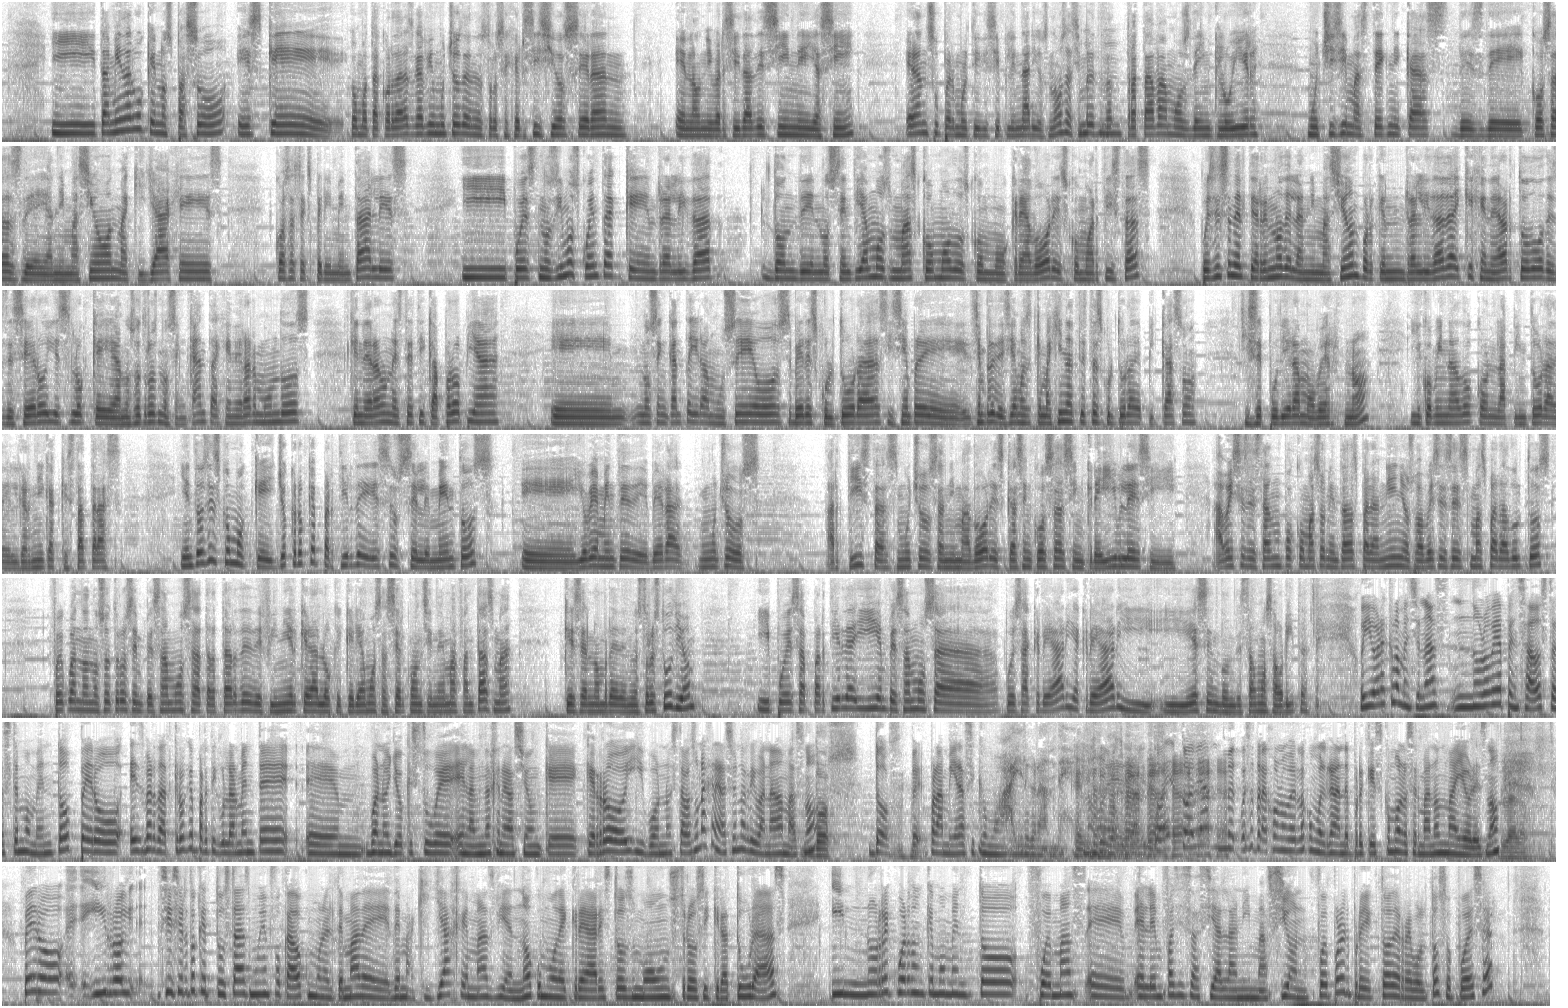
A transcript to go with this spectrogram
Y también algo que nos pasó es que, como te acordarás, Gaby, muchos de nuestros ejercicios eran en la universidad de cine y así, eran súper multidisciplinarios, ¿no? O sea, siempre tra- Ujú. tratábamos de incluir muchísimas técnicas, desde cosas de animación, maquillajes, cosas experimentales. Y pues nos dimos cuenta que en realidad donde nos sentíamos más cómodos como creadores, como artistas, pues es en el terreno de la animación, porque en realidad hay que generar todo desde cero y es lo que a nosotros nos encanta, generar mundos, generar una estética propia. eh, nos encanta ir a museos, ver esculturas y siempre, siempre decíamos que imagínate esta escultura de Picasso si se pudiera mover, ¿no? Y combinado con la pintura del Guernica que está atrás. Y entonces como que yo creo que a partir de esos elementos eh, y obviamente de ver a muchos artistas, muchos animadores que hacen cosas increíbles y a veces están un poco más orientadas para niños o a veces es más para adultos, fue cuando nosotros empezamos a tratar de definir qué era lo que queríamos hacer con Cinema Fantasma, que es el nombre de nuestro estudio. Y pues a partir de ahí empezamos a pues a crear y a crear y, y es en donde estamos ahorita. Oye, ahora que lo mencionas, no lo había pensado hasta este momento, pero es verdad, creo que particularmente, eh, bueno, yo que estuve en la misma generación que, que Roy y bueno, estabas una generación arriba nada más, ¿no? Dos. Dos. Para mí era así como, ay, el grande. El ¿no? grande. Todavía, todavía me cuesta trabajo no verlo como el grande porque es como los hermanos mayores, ¿no? Claro. Pero, eh, y Roy, sí es cierto que tú estabas muy enfocado como en el tema de, de maquillaje más bien, ¿no? Como de crear estos monstruos y criaturas. Y no recuerdo en qué momento fue más eh, el énfasis hacia la animación. ¿Fue por el proyecto de Revoltoso, puede ser?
